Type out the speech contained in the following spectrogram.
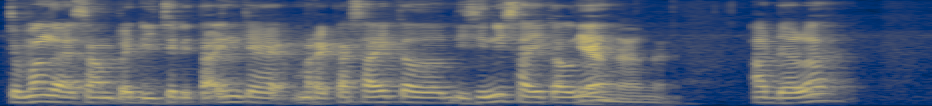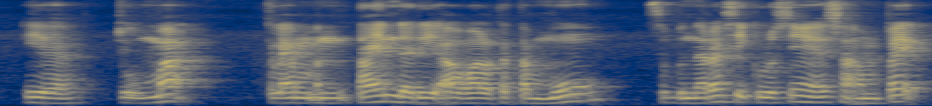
Cuma nggak sampai diceritain kayak mereka cycle. Di sini Ya cycle-nya enggak enggak. adalah ya cuma Clementine dari awal ketemu sebenarnya siklusnya ya sampai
